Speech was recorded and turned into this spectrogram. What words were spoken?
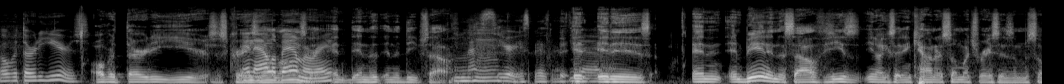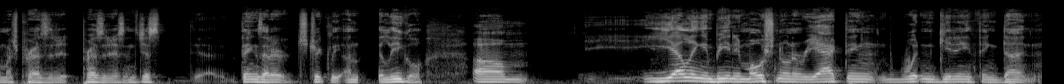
Over 30 years. over thirty years, it's crazy. In Alabama, right? In, in the in the deep south. That's serious business. It, it is. And and being in the South, he's you know like I said encountered so much racism, so much prejudice, prejudice, and just uh, things that are strictly un- illegal. Um, yelling and being emotional and reacting wouldn't get anything done.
